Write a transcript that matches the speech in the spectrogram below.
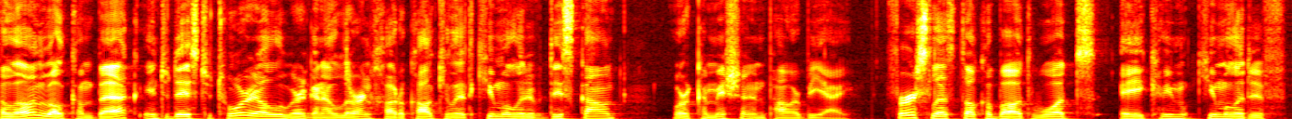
Hello and welcome back. In today's tutorial, we're going to learn how to calculate cumulative discount or commission in Power BI. First, let's talk about what a cum cumulative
